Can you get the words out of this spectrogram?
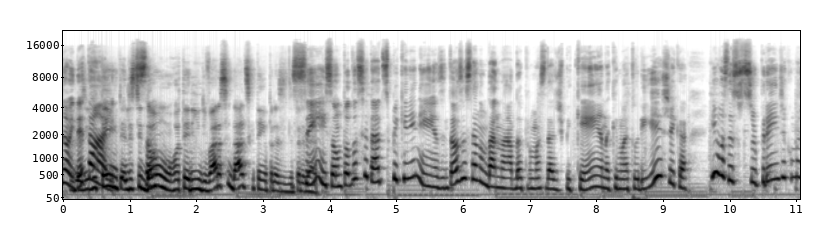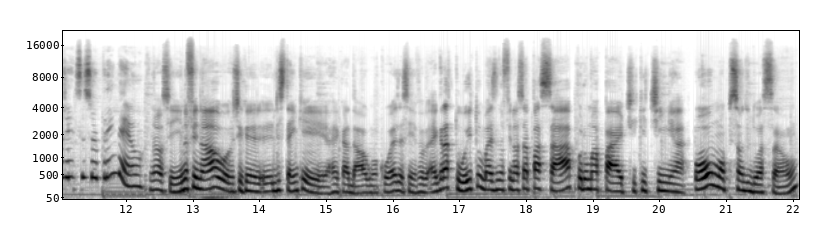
Não, e Inclusive, detalhe, tem- eles te são- dão um roteirinho de várias cidades que tem o presépio. Sim, são todas cidades pequenininhas. Então, vezes você não dá nada pra uma cidade pequena, que não é turística, e você se surpreende como a gente se surpreendeu. Não, sim. E no final, eles têm que arrecadar alguma coisa, assim, é gratuito, mas no final você vai passar por uma parte que tinha ou uma opção de doação,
